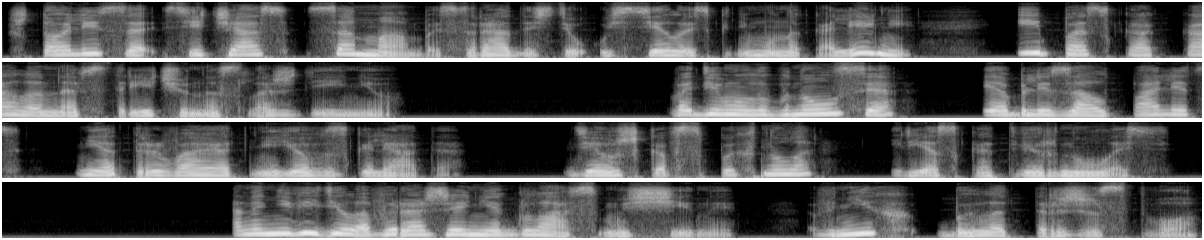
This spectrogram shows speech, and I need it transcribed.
что Алиса сейчас сама бы с радостью уселась к нему на колени и поскакала навстречу наслаждению. Вадим улыбнулся и облизал палец, не отрывая от нее взгляда. Девушка вспыхнула и резко отвернулась. Она не видела выражения глаз мужчины. В них было торжество.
